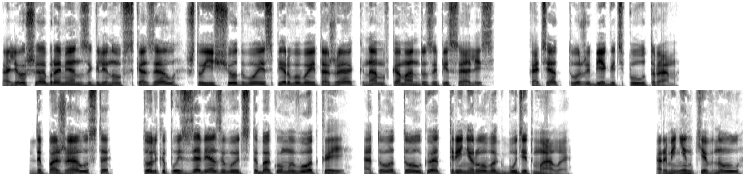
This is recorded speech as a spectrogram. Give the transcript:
Алёша Абрамян, заглянув, сказал, что еще двое с первого этажа к нам в команду записались. Хотят тоже бегать по утрам. Да пожалуйста, только пусть завязывают с табаком и водкой, а то толку от тренировок будет мало. Армянин кивнул,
